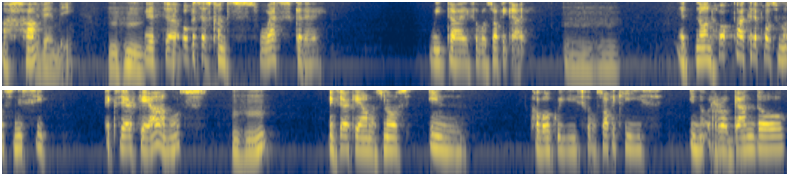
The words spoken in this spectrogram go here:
Aha. vivendi. Mm -hmm. Et uh, opus est consuescere vitae philosophicae. Mm -hmm. Et non hoc facere possumus nisi exerceamus, mm -hmm. exerceamus nos in colloquiis philosophicis, in rogando,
